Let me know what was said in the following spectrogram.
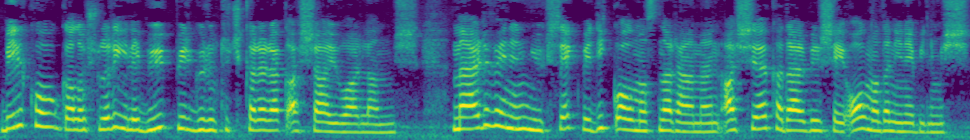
Belkov galoşları ile büyük bir gürültü çıkararak aşağı yuvarlanmış. Merdivenin yüksek ve dik olmasına rağmen aşağıya kadar bir şey olmadan inebilmiş.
